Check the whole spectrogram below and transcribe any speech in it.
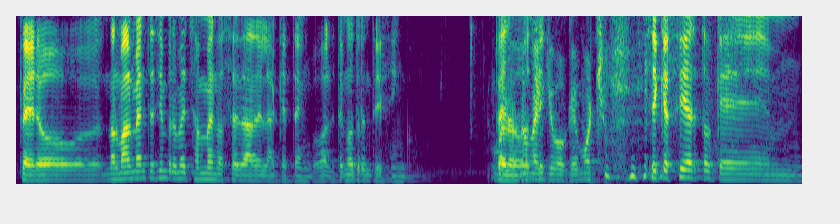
Pero normalmente siempre me echan menos edad de la que tengo, ¿vale? Tengo 35. Pero bueno, no me sí, equivoqué mucho. Sí que es cierto que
